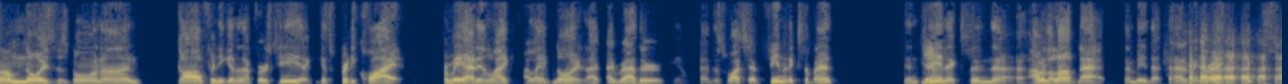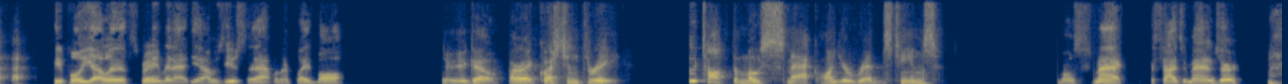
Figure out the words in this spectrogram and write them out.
some noises going on. Golf, when you get on that first tee, it gets pretty quiet. For me, I didn't like. I like noise. I, I'd rather you know I just watch that Phoenix event in Yeah. Phoenix, and uh, I would have loved that. I mean, that that'd been great. people, people yelling and screaming at you. I was used to that when I played ball. There you go. All right, question three. Who talked the most smack on your Reds teams? Most smack besides the manager.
